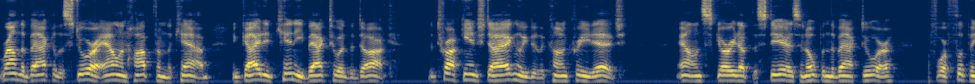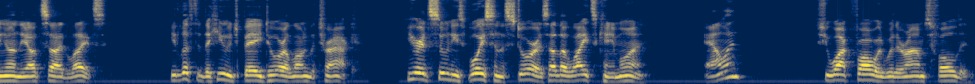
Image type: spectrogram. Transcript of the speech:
Around the back of the store, Alan hopped from the cab and guided Kenny back toward the dock. The truck inched diagonally to the concrete edge. Alan scurried up the stairs and opened the back door before flipping on the outside lights. He lifted the huge bay door along the track. He heard Soonie's voice in the store as other lights came on. Alan? She walked forward with her arms folded.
